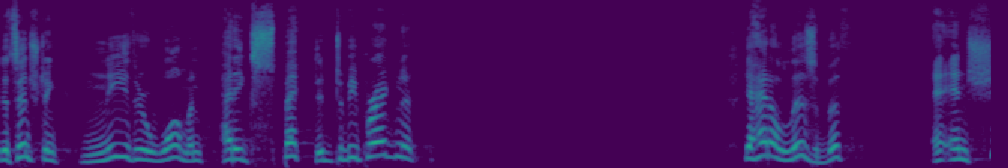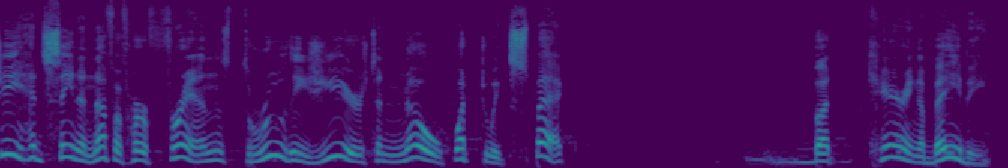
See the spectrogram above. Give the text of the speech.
It's interesting, neither woman had expected to be pregnant. You had Elizabeth, and she had seen enough of her friends through these years to know what to expect. But carrying a baby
